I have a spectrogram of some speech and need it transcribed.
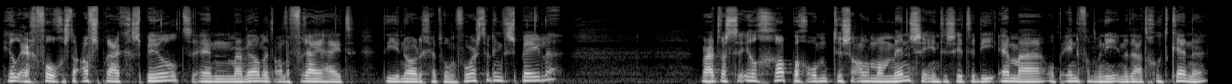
heel erg volgens de afspraak gespeeld. En, maar wel met alle vrijheid die je nodig hebt om een voorstelling te spelen. Maar het was heel grappig om tussen allemaal mensen in te zitten die Emma op een of andere manier inderdaad goed kennen.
